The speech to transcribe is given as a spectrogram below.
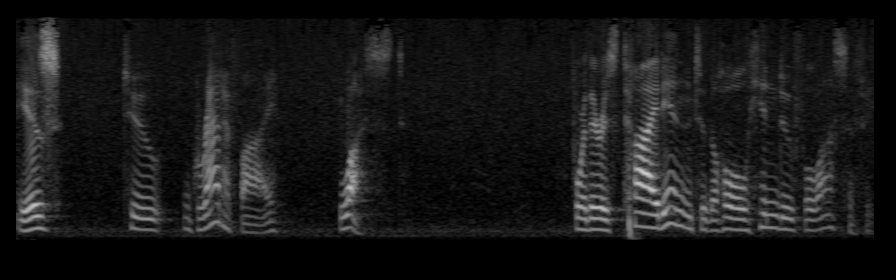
is to gratify lust. For there is tied into the whole Hindu philosophy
